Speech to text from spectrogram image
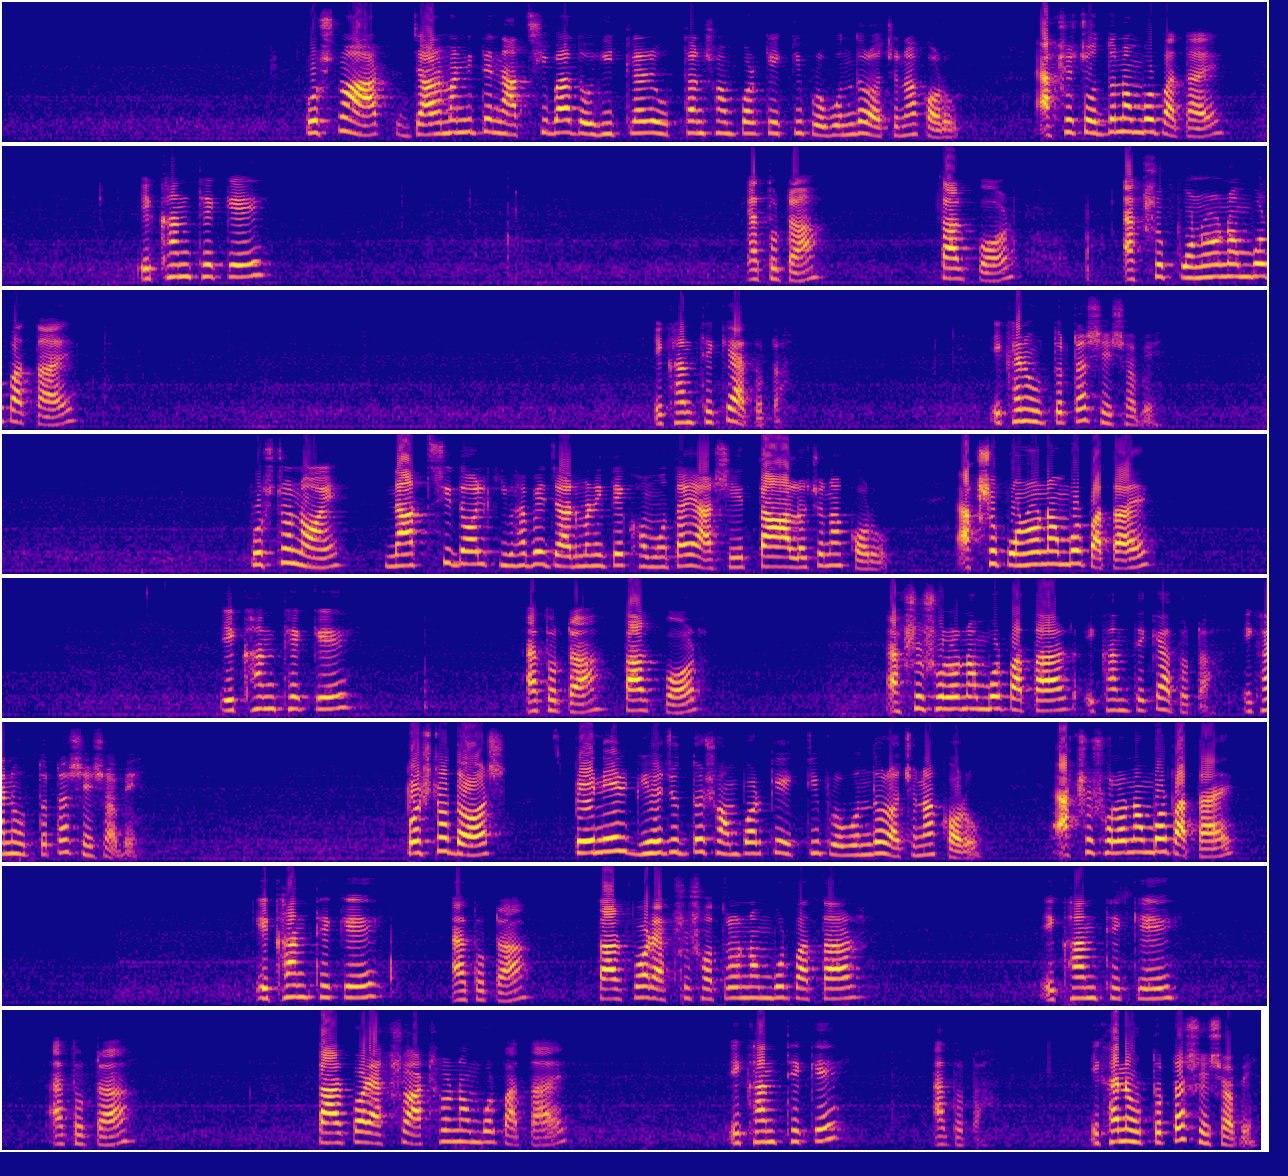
প্রশ্ন আট, জার্মানিতে নাৎসিবাদ ও হিটলারের উত্থান সম্পর্কে একটি প্রবন্ধ রচনা করো। একশো চোদ্দ নম্বর পাতায়, এখান থেকে এতটা, তারপর একশো পনেরো নম্বর পাতায় এখান থেকে এতটা। এখানে উত্তরটা শেষ হবে। প্রশ্ন নয়, নাৎসি দল কীভাবে জার্মানিতে ক্ষমতায় আসে তা আলোচনা করো। একশো পনেরো নম্বর পাতায়, এখান থেকে এতটা, তারপর একশো ষোলো নম্বর পাতার এখান থেকে এতটা। এখানে উত্তরটা শেষ হবে। প্রশ্ন দশ স্পেনের গৃহযুদ্ধ সম্পর্কে একটি প্রবন্ধ রচনা করো। একশো ষোলো নম্বর পাতায়, এখান থেকে এতটা। তারপর একশো সতেরো নম্বর পাতার, এখান থেকে এতটা। তারপর একশো আঠেরো নম্বর পাতায়, এখান থেকে এতটা। এখানে উত্তরটা শেষ হবে।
